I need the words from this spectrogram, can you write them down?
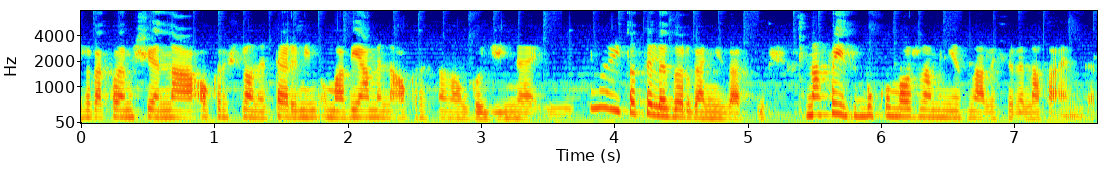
Że tak powiem się na określony termin umawiamy, na określoną godzinę i no i to tyle z organizacji. Na Facebooku można mnie znaleźć Renata Engel.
